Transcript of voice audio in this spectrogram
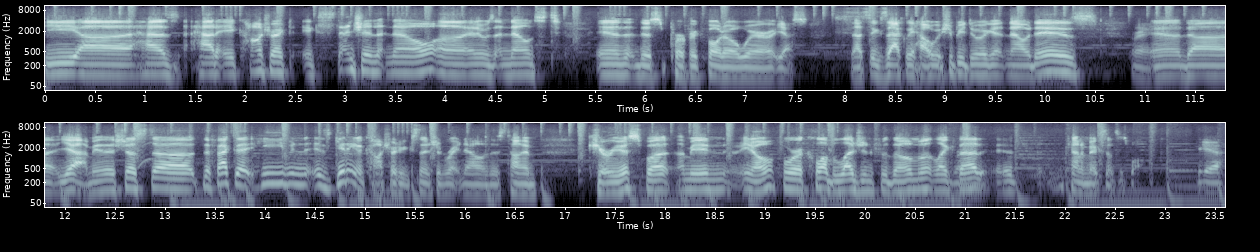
He uh, has had a contract extension now, uh, and it was announced in this perfect photo where, yes, that's exactly how we should be doing it nowadays. Right. And uh, yeah, I mean, it's just uh, the fact that he even is getting a contract extension right now in this time. Curious, but I mean, you know, for a club legend for them like Right. that, it kind of makes sense as well. Yeah.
